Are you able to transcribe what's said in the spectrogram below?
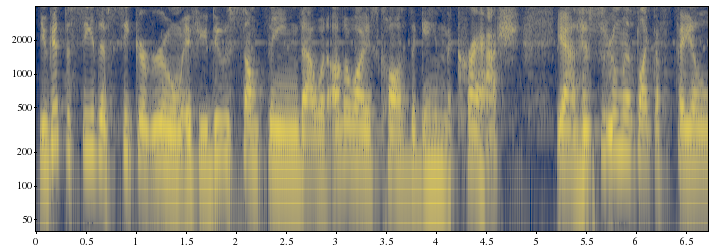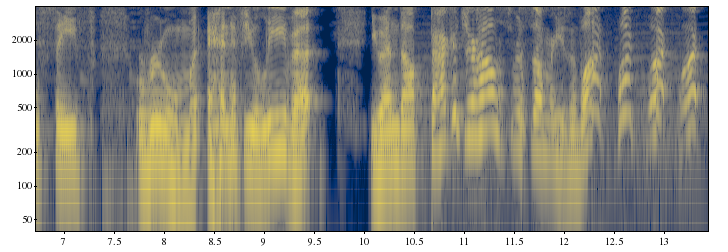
you get to see this secret room if you do something that would otherwise cause the game to crash. Yeah, this room is like a fail-safe room, and if you leave it, you end up back at your house for some reason. What? What? What? What?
